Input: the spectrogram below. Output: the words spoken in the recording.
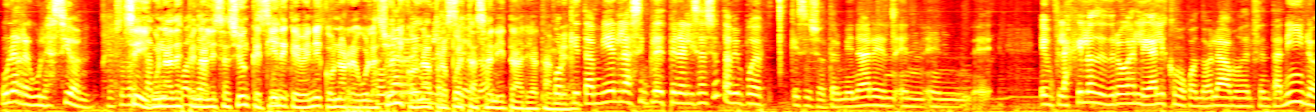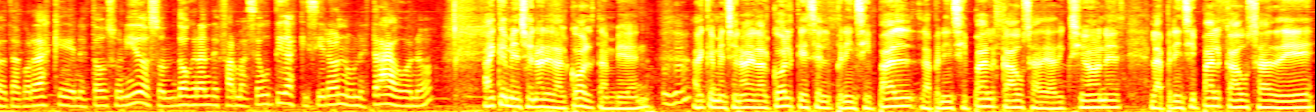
una regulación. Nosotros sí, una despenalización cuando, que sí, tiene que venir con una regulación con una y con una propuesta ¿no? sanitaria también. Porque también la simple despenalización también puede, qué sé yo, terminar en, en, en, en, flagelos de drogas legales como cuando hablábamos del fentanilo. ¿Te acordás que en Estados Unidos son dos grandes farmacéuticas que hicieron un estrago, ¿no? Hay que mencionar el alcohol también. Uh -huh. Hay que mencionar el alcohol, que es el principal, la principal causa de adicciones, la principal causa de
